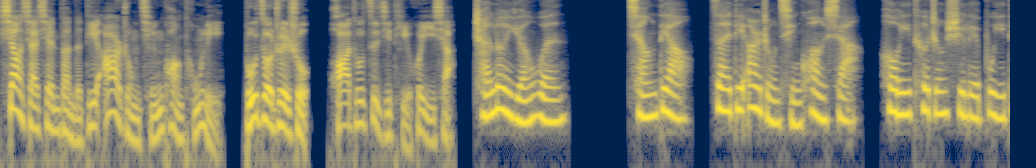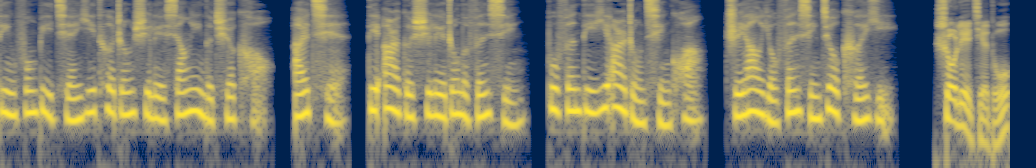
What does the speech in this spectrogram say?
向下线段的第二种情况同理，不做赘述，画图自己体会一下。缠论原文强调，在第二种情况下，后一特征序列不一定封闭前一特征序列相应的缺口，而且第二个序列中的分型不分第一二种情况，只要有分型就可以。狩猎解读，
